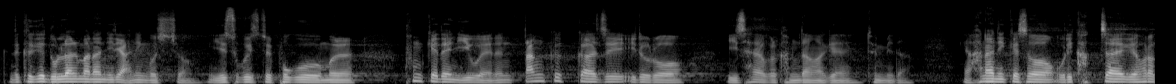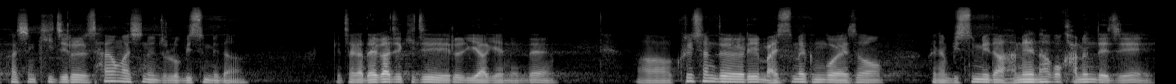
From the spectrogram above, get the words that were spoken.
근데 그게 놀랄 만한 일이 아닌 것이죠. 예수 그리스도의 복음을 품게 된 이후에는 땅 끝까지 이르러 이 사역을 감당하게 됩니다. 하나님께서 우리 각자에게 허락하신 기지를 사용하시는 줄로 믿습니다. 제가 네 가지 기지를 이야기했는데 어, 크리스천들이 말씀에 근거해서 그냥 믿습니다, 아멘 하고 가면 되지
